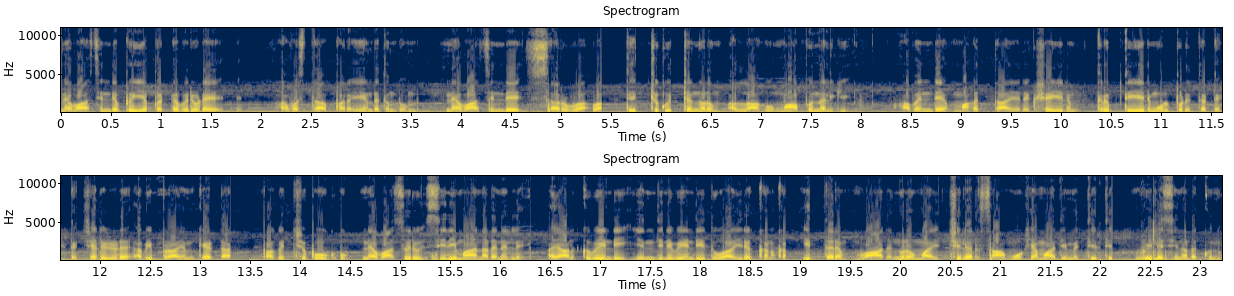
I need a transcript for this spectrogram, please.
നവാസിന്റെ പ്രിയപ്പെട്ടവരുടെ അവസ്ഥ പറയേണ്ടതുണ്ട്. നവാസിന്റെ സർവ തെറ്റുകുറ്റങ്ങളും അള്ളാഹു മാപ്പ് നൽകി. അവന്റെ മഹത്തായ രക്ഷയിലും തൃപ്തിയിലും ഉൾപ്പെടുത്തട്ടെ. ചിലരുടെ അഭിപ്രായം കേട്ടാൽ പകച്ചു പോകും. നവാസ് ഒരു സിനിമാ നടനല്ലേ? അയാൾക്ക് വേണ്ടി എന്തിനു വേണ്ടി ദുവായിരക്കണം ഇത്തരം വാദങ്ങളുമായി ചിലർ സാമൂഹ്യ മാധ്യമത്തിൽ വിലസി നടക്കുന്നു.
